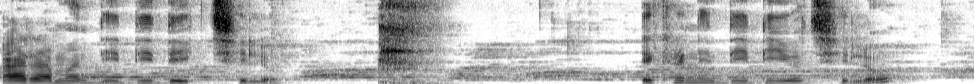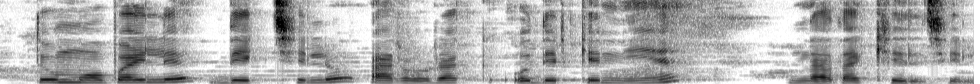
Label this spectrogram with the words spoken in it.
আর আমার দিদি দেখছিল। এখানে দিদিও ছিল। তো মোবাইলে দেখছিল আর ওরা ওদেরকে নিয়ে দাদা খেলছিল।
